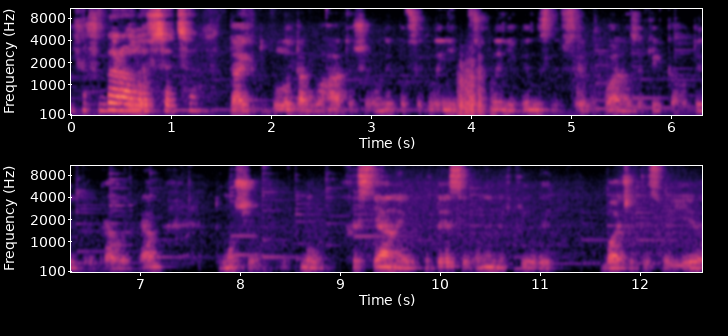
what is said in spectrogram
їх Збирали було все це. Да, їх було так багато, що вони по цеглині, по цеглині винесли все буквально за кілька годин прибрали храм, тому що ну, християни Одеси вони не хотіли бачити своє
